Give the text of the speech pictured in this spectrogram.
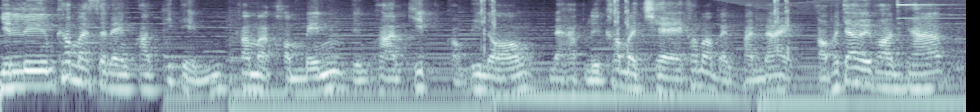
อย่าลืมเข้ามาแสดงความคิดเห็นเข้ามาคอมเมนต์ถึงความคิดของพี่น้องนะครับหรือเข้ามาแชร์เข้ามาแบ่งปันได้ ขอพระเจ้าอวยพรครับ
